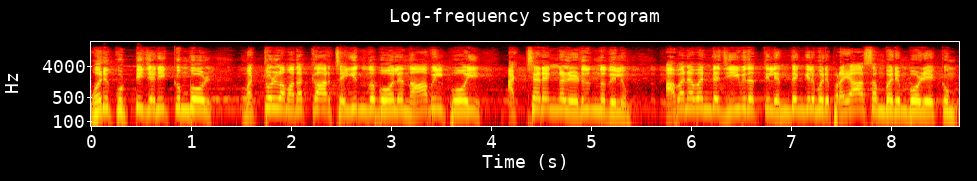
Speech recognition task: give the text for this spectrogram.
ഒരു കുട്ടി ജനിക്കുമ്പോൾ മറ്റുള്ള മതക്കാർ ചെയ്യുന്നത് പോലെ നാവിൽ പോയി അക്ഷരങ്ങൾ എഴുതുന്നതിലും അവനവന്റെ ജീവിതത്തിൽ എന്തെങ്കിലും ഒരു പ്രയാസം വരുമ്പോഴേക്കും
